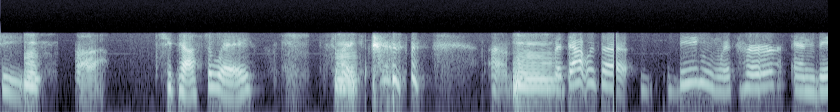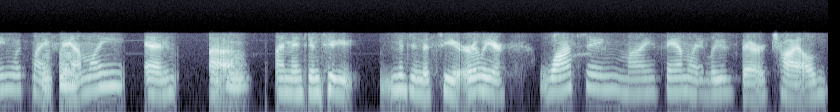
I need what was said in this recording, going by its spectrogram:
she Mm. uh she passed away. Sorry. um Mm. but that was a being with her and being with my Mhm. family and uh Mhm. I mentioned to you, mentioned this to you earlier. Watching my family lose their child,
